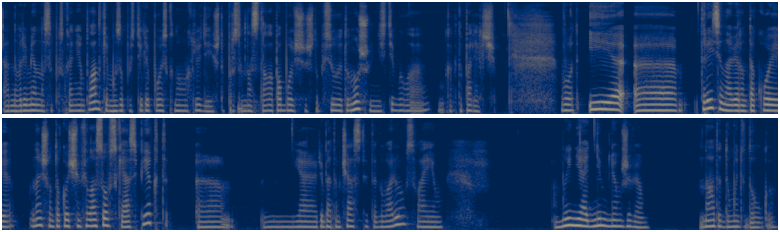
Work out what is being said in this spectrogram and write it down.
одновременно с опусканием планки мы запустили поиск новых людей, чтобы просто нас стало побольше, чтобы всю эту ношу нести было как-то полегче. Вот. И э, третий, наверное, такой, знаешь, он такой очень философский аспект. Э, я ребятам часто это говорю своим мы не одним днем живем. Надо думать в долгую.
